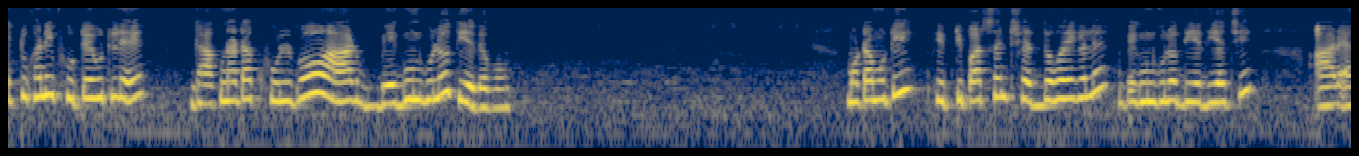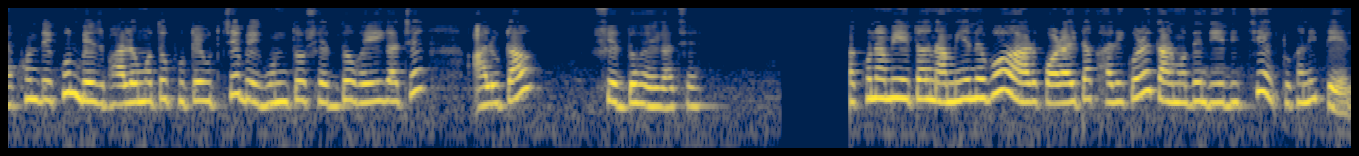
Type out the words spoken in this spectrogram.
একটুখানি ফুটে উঠলে ঢাকনাটা খুলবো আর বেগুনগুলো দিয়ে দেব। মোটামুটি ফিফটি পারসেন্ট সেদ্ধ হয়ে গেলে বেগুনগুলো দিয়ে দিয়েছি। আর এখন দেখুন বেশ ভালো মতো ফুটে উঠছে, বেগুন তো সেদ্ধ হয়েই গেছে, আলুটাও সেদ্ধ হয়ে গেছে। এখন আমি এটা নামিয়ে নেব আর কড়াইটা খালি করে তার মধ্যে দিয়ে দিচ্ছি একটুখানি তেল।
